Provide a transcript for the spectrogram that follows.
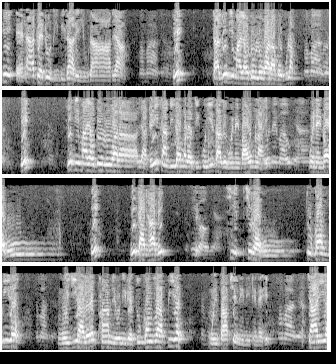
ဟင်အဲ့ဒါအတွက်တို့ဒီဗီလာတွေယူတာဗျာမှန်ပါဗျာဟင်ဒါလူပြည်မှာရောက်တော့လိုရတာမဟုတ်ဘူးလားမှန်ပါဗျာဟင်လူပြည်မှာရောက်တော့လိုရတာဗျာတတိဆံပြည်ရောက်မတော့ဒီကိုရင်းစာတွေဝင်နိုင်ပါဦးမလားဟင်ဝင်နေပါဦးဗျာဝင်နိုင်တော့ဘူးဟင်မေတ္တာထားသိမရှိပါဘူးဗျာရှိရှိတော့ဘူးသူကောင်းပြီးတော့မှန်ပါဗျာငွေကြီးကလည်းဖမ်းမျိုးနေတယ်သူကောင်းစားပြီးတော့ ငွေပါဖြစ်နေနေတယ်ဟဲ့မှန်ပါဗျာကြားကြီးက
